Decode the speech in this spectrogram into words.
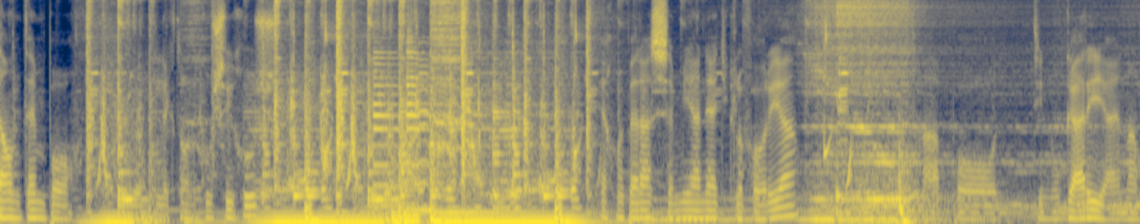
Down tempo ηλεκτρονικούς ήχους. Έχουμε περάσει σε μια νέα κυκλοφορία από την Ουγγαρία, έναν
